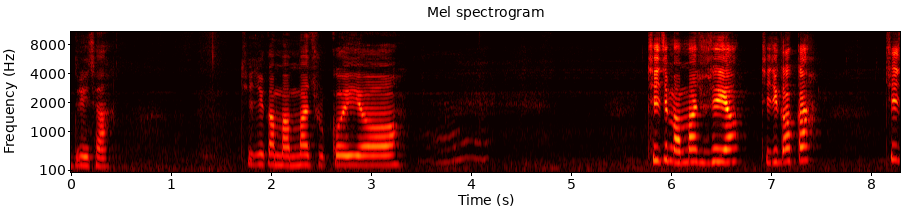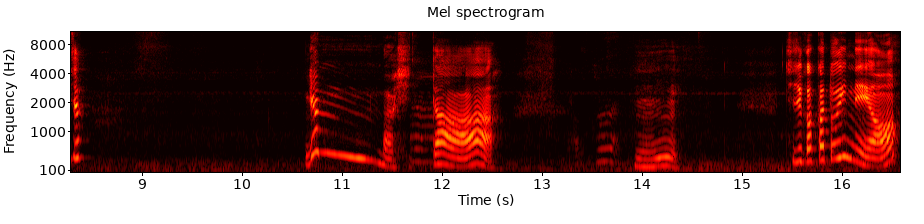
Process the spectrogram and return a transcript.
윤들이 자. 치즈가 맘마 줄 거예요. 치즈 맘마 주세요. 치즈 깎아. 치즈. 냠 맛있다. 음. 치즈 깎아 또 있네요.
